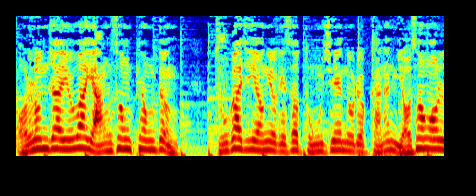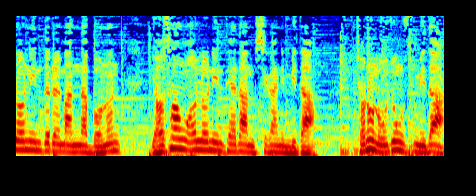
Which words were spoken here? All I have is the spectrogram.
언론 자유와 양성평등 두 가지 영역에서 동시에 노력하는 여성 언론인들을 만나보는 여성 언론인 대담 시간입니다. 저는 오종수입니다.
